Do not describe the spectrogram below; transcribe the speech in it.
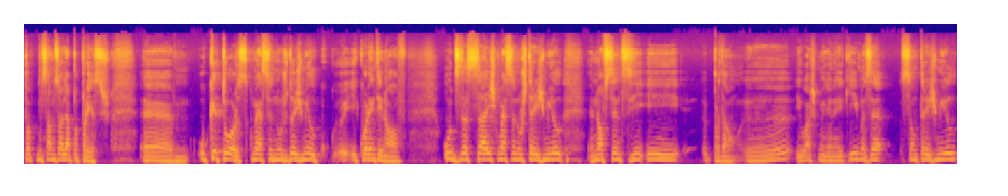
para começarmos a olhar para preços. o 14 começa nos 2049, o 16 começa nos 3.900 e, e. Perdão, eu acho que me enganei aqui, mas é, são 3.000.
